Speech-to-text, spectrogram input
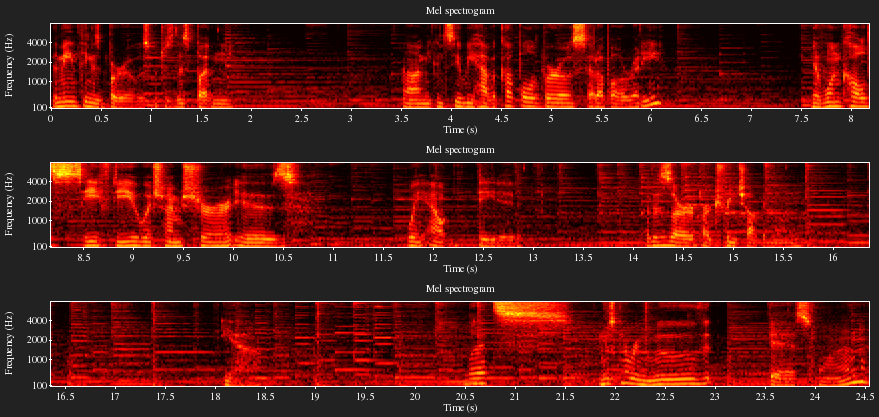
the main thing is burrows, which is this button. Um, you can see we have a couple of burrows set up already. We have one called safety, which I'm sure is way outdated. But this is our, our tree chopping one. Yeah. Let's... I'm just gonna remove this one.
